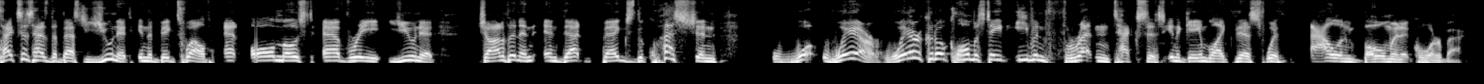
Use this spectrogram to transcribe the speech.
Texas has the best unit in the Big 12 at almost every unit. Jonathan, and, and that begs the question wh- where? Where could Oklahoma State even threaten Texas in a game like this with Alan Bowman at quarterback.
